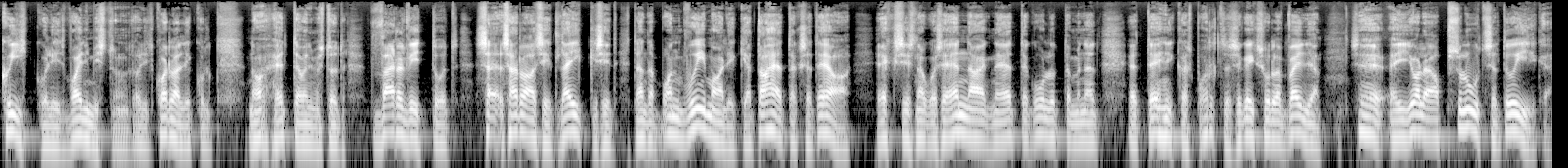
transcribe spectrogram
kõik olid valmistunud, olid korralikult noh, ette valmistatud, värvitud, särasid, läikisid, tähendab, on võimalik ja tahetakse teha, ehk siis nagu see enneaegne ettekuulutamine, et, et tehnikasportlas see kõik sureb välja, see ei ole absoluutselt õige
